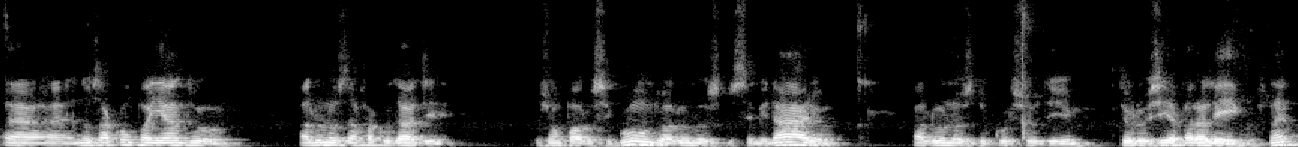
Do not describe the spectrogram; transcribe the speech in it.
é, nos acompanhando alunos da Faculdade João Paulo II, alunos do seminário, alunos do curso de Teologia para Leigos, né?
